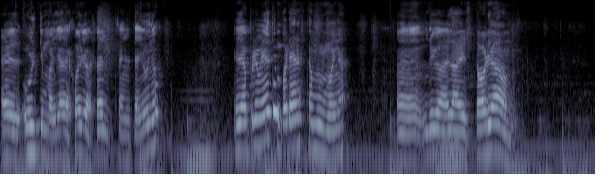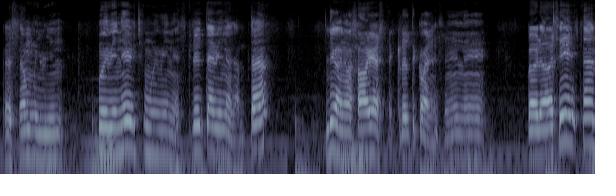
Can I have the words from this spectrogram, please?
el último día de julio, o sea, el 31. Y la primera temporada está muy buena. Uh, digo, la historia está muy bien, muy bien hecha, muy bien escrita, bien adaptada. Digo, no soy este crítico del cine, pero sí está,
